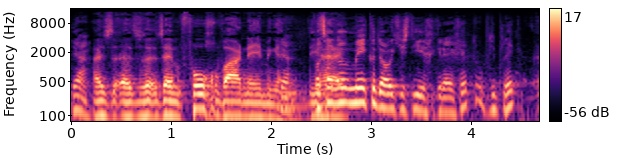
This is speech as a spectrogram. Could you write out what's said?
Ja. Hij is, het zijn vogelwaarnemingen. Ja. Die Wat zijn hij, er nog meer cadeautjes die je gekregen hebt op die plek? Eh,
